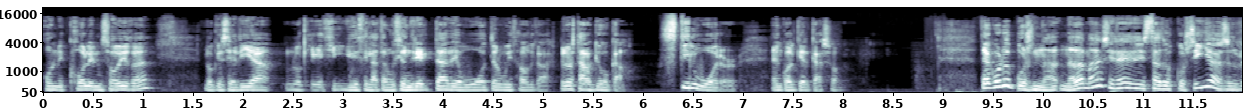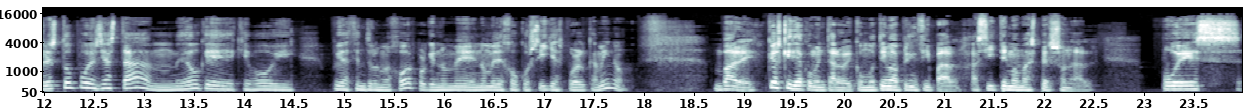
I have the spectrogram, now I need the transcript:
ohne Kohlensäure, lo que sería, lo que yo hice la traducción directa de water without gas, pero estaba equivocado. Still water, en cualquier caso. De acuerdo, pues nada más, eran estas dos cosillas. El resto, pues ya está. Veo que, voy, voy haciéndolo mejor porque no me, no me dejo cosillas por el camino. Vale, ¿qué os quería comentar hoy como tema principal? Así tema más personal. Pues,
